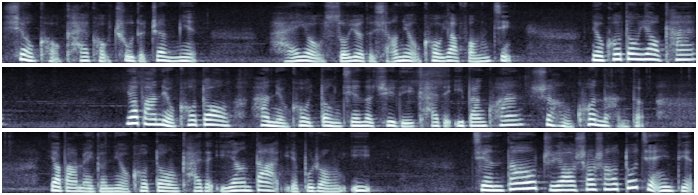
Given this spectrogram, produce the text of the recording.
袖口开口处的正面，还有所有的小纽扣要缝紧，纽扣洞要开。要把纽扣洞和纽扣洞间的距离开的一般宽是很困难的，要把每个纽扣洞开的一样大也不容易。剪刀只要稍稍多剪一点，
